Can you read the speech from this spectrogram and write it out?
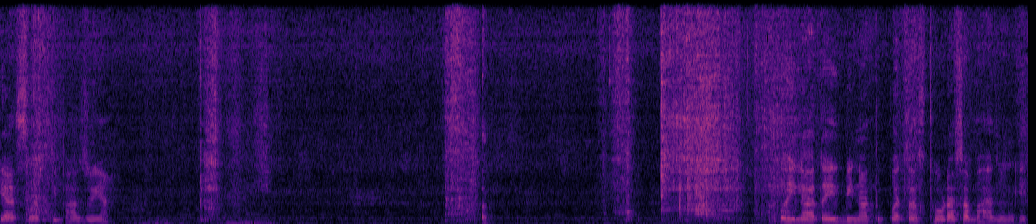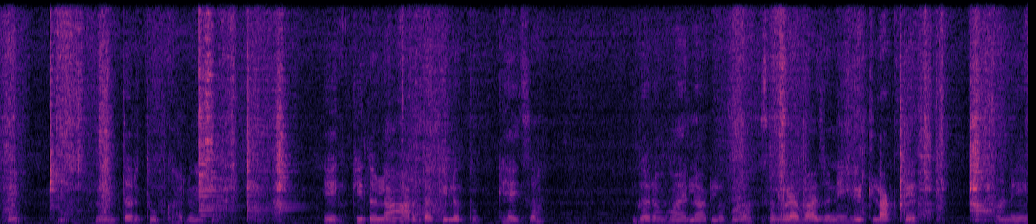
गॅसवरती भाजूया. पहिला आता बिना तुपाचाच थोडासा भाजून घेते. नंतर तूप घालूया एक किलोला अर्धा किलो तूप घ्यायचं. गरम व्हायला लागलं तुला. सगळ्या बाजूने हीट लागते. आणि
